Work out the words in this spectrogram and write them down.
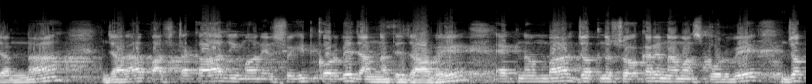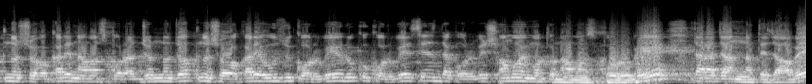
জান্নাহ। যারা পাঁচটা কাজ ঈমানের সহিত করবে, জান্নাতে যাবে। এক নাম্বার, যত্ন সহকারে নামাজ পড়বে। যত্ন সহকারে নামাজ পড়ার জন্য যত্ন সহকারে উজু করবে, রুকু করবে, সেজদা করবে, সময় মতো নামাজ পড়বে, তারা জান্নাতে যাবে।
